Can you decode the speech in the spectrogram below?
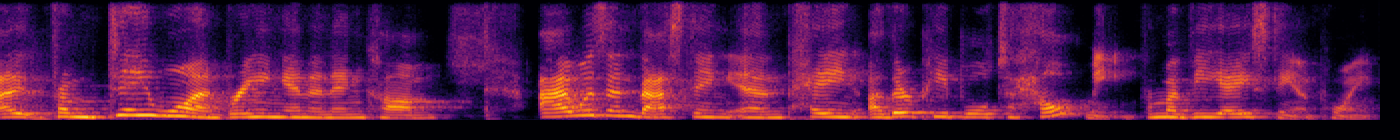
I, from day one, bringing in an income, I was investing in paying other people to help me from a VA standpoint.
